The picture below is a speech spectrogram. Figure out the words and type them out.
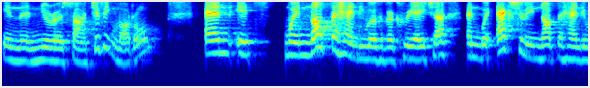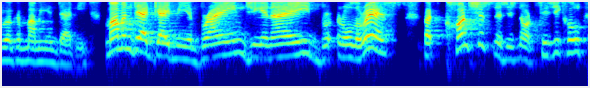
in the neuroscientific model. And it's we're not the handiwork of a creator, and we're actually not the handiwork of mummy and daddy. Mum and dad gave me a brain, DNA, and all the rest, but consciousness is not physical,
